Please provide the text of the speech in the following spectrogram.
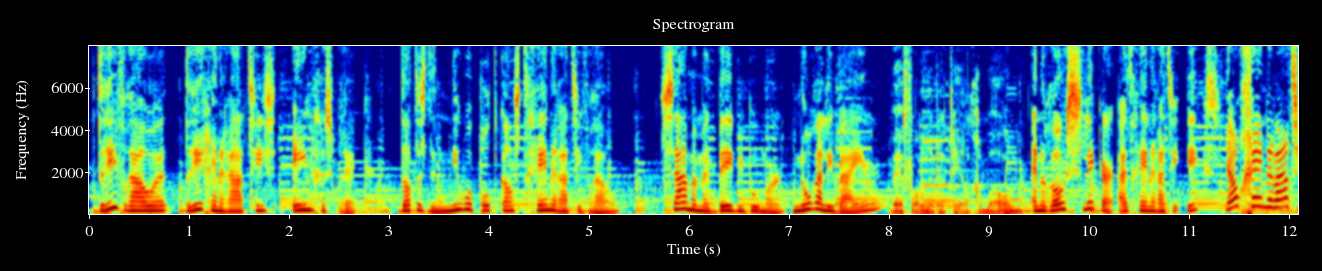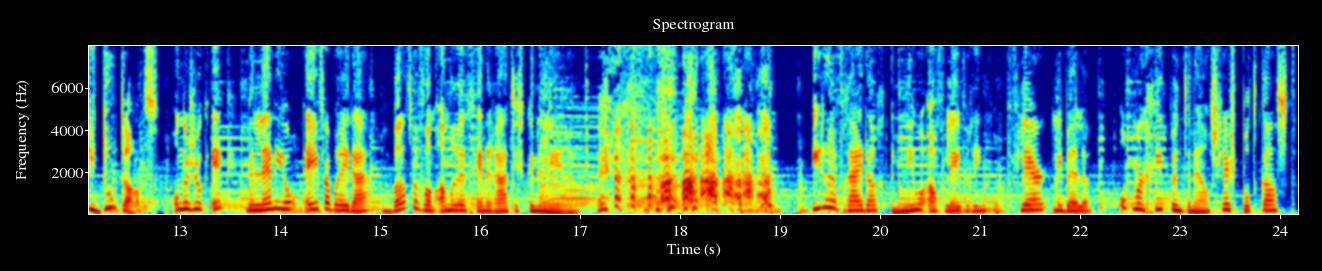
Drie vrouwen, drie generaties, één gesprek. Dat is de nieuwe podcast Generatie Vrouw. Samen met babyboomer Noralie Beijer. Wij vonden dat heel gewoon. En Roos Slikker uit Generatie X. Jouw generatie doet dat. Onderzoek ik, millennial Eva Breda, wat we van andere generaties kunnen leren. Iedere vrijdag een nieuwe aflevering op Flair, Libelle of margriet.nl slash podcast.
